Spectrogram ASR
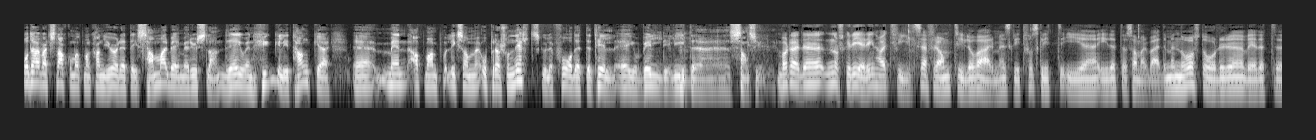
og det har vært snakk om at man kan gjøre dette i samarbeid med Russland. Det er jo en hyggelig tanke. Eh, men at man liksom operasjonelt skulle få dette til, er jo veldig lite sannsynlig. Barth Eide, den norske regjeringen har tvilt seg fram til å være med skritt for skritt i, eh, i dette samarbeidet. Men nå står dere ved dette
